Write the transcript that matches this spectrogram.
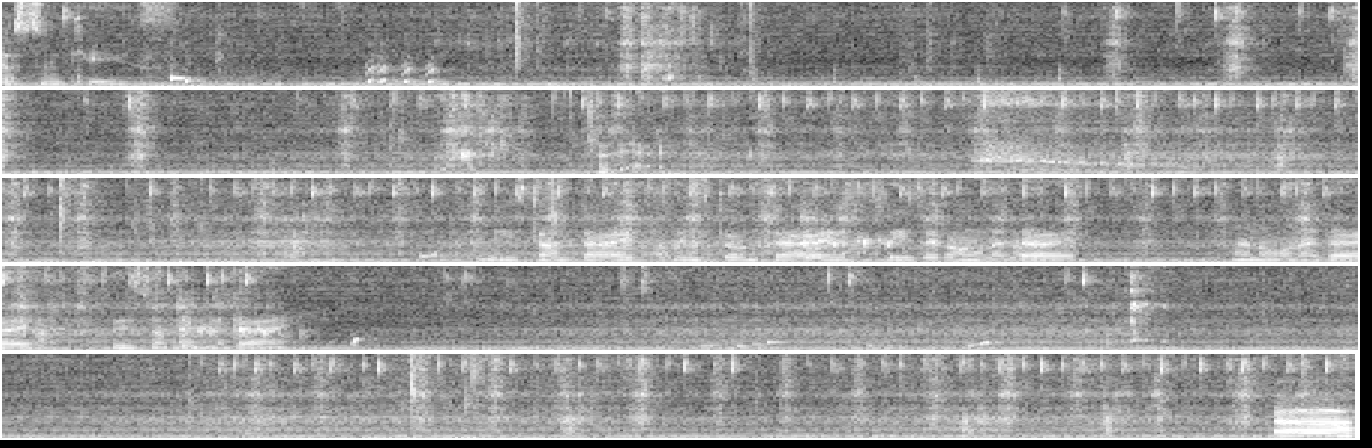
Just in case. Okay. Please don't die. Please don't die. Please, I don't want to die. I don't want to die. Please don't make me die. Ugh.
